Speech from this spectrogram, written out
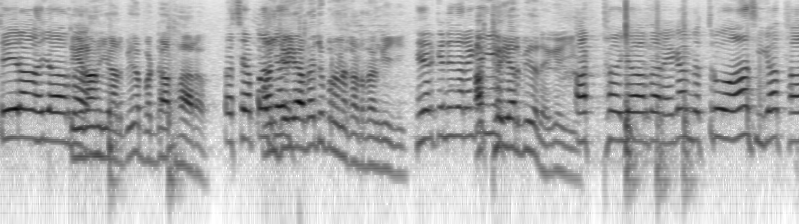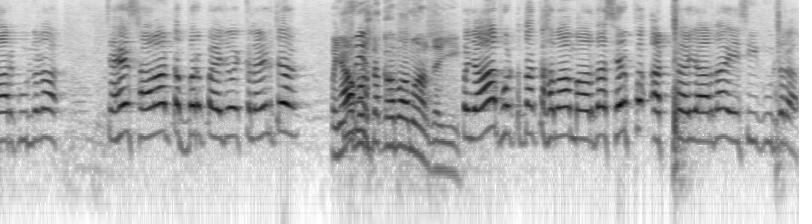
13000 ਦਾ। 13000 ਰੁਪਏ ਦਾ ਵੱਡਾ ਥਾਰ। ਅੱਛਾ ਆਪਾਂ 5000 ਦਾ ਜੋ ਪੁਰਾਣਾ ਕੱਢ ਦਾਂਗੇ ਜੀ। ਫੇਰ ਕਿੰਨੇ ਦਾ ਰਹੇਗਾ ਜੀ? 8000 ਰੁਪਏ ਦਾ ਰਹਿ ਗਿਆ ਜੀ 8000 ਦਾ ਰਹੇਗਾ। ਮਿੱਤਰੋ ਆ ਸੀਗਾ ਥਾਰ ਕੂਲਰ। ਚਾਹੇ ਸਾਰਾ ਟੱਬਰ ਪੈ ਜਾਓ ਇੱਕ ਲਾਈਨ 'ਚ। 50 ਫੁੱਟ ਤੱਕ ਹਵਾ ਮਾਰਦਾ ਜੀ। 50 ਫੁੱਟ ਤੱਕ ਹਵਾ ਮਾਰਦਾ ਸਿਰਫ 8000 ਦਾ ਏਸੀ ਕੂਲਰ ਆ।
